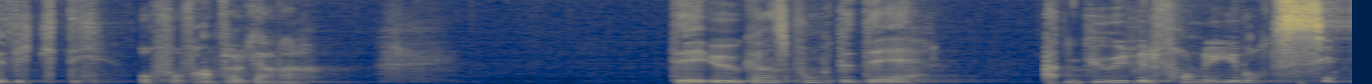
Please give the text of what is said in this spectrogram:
det viktig å få fram følgende. Det er utgangspunktet det at Gud vil fornye vårt sinn.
